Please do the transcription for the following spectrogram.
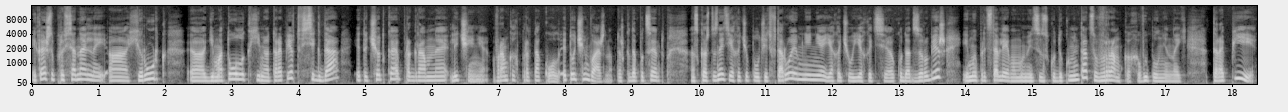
И, конечно, профессиональный а, хирург, а, гематолог, химиотерапевт всегда это четкое программное лечение в рамках протокола. Это очень важно, потому что когда пациент а, скажет, знаете, я хочу получить второе мнение, я хочу уехать э, куда-то за рубеж, и мы представляем ему медицинскую документацию в рамках выполненной терапии,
